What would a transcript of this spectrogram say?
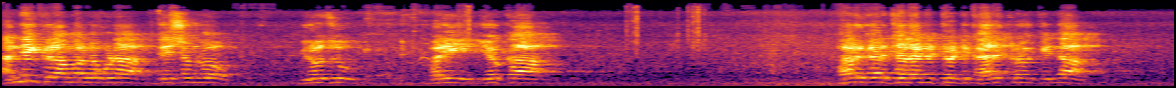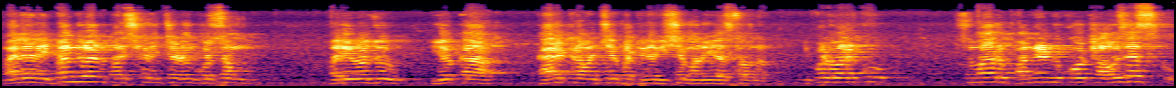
అన్ని గ్రామాల్లో కూడా దేశంలో ఈరోజు మరి ఈ యొక్క హర్ ఘర్ జల్ అనేటువంటి కార్యక్రమం కింద మహిళల ఇబ్బందులను పరిష్కరించడం కోసం మరి ఈరోజు ఈ యొక్క కార్యక్రమం చేపట్టిన విషయం మనం చేస్తా ఉన్నాం. ఇప్పటి వరకు సుమారు పన్నెండు కోట్ల హౌసెస్కు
